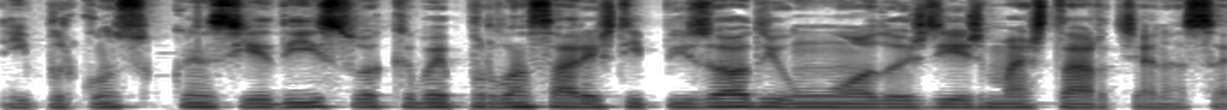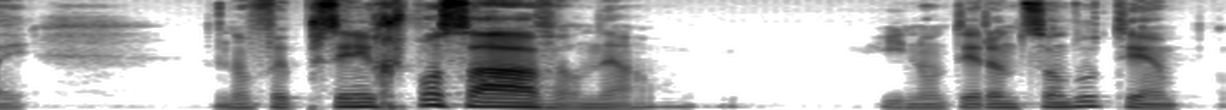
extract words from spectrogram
E por consequência disso acabei por lançar este episódio um ou dois dias mais tarde, já não sei. Não foi por ser irresponsável, não. E não ter a noção do tempo.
